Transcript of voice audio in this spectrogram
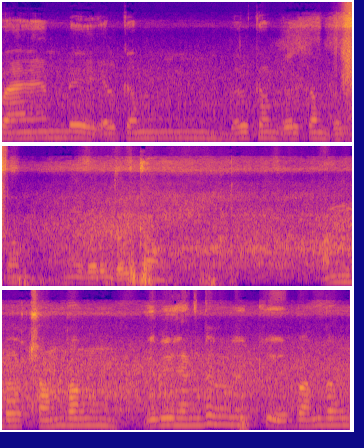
Family welcome welcome welcome welcome அனைவரும் வெல்கம் அன்பு சொந்தம் இது எங்களுக்கு பந்தம்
